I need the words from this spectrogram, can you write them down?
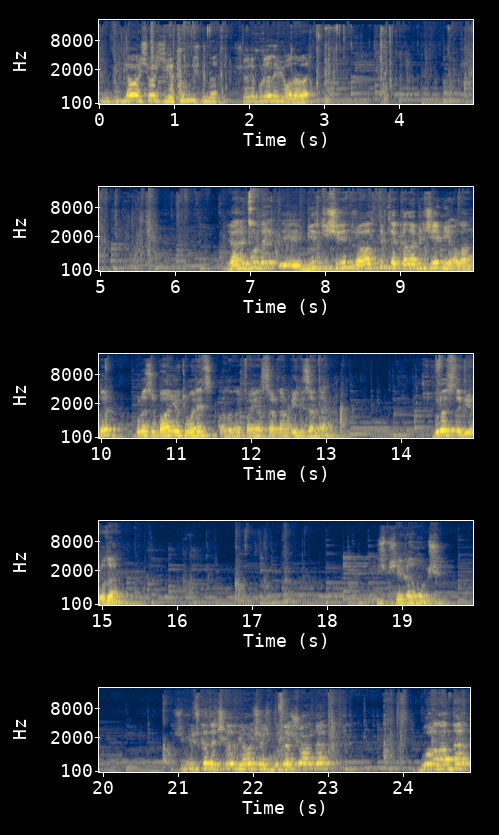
Şimdi yavaş yavaş yakılmış bunlar. Şöyle burada da bir oda var. Yani burada e, bir kişinin rahatlıkla kalabileceği bir alandı. Burası banyo tuvalet alanı. Fayanslardan belli zaten. Burası da bir oda. Hiçbir şey kalmamış. Şimdi üst kata çıkalım yavaş yavaş. Burada şu anda bu alanda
